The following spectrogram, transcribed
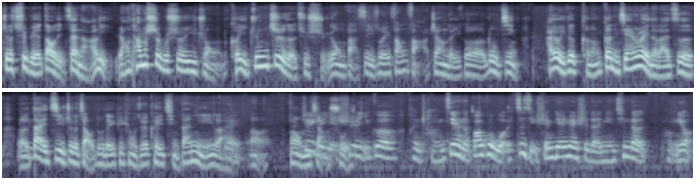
这个区别到底在哪里？然后他们是不是一种可以均质的去使用把自己作为方法这样的一个路径？还有一个可能更尖锐的来自呃代际这个角度的 A P P，，我觉得可以请丹尼来呃。这个也是一个很常见的，包括我自己身边认识的年轻的朋友，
